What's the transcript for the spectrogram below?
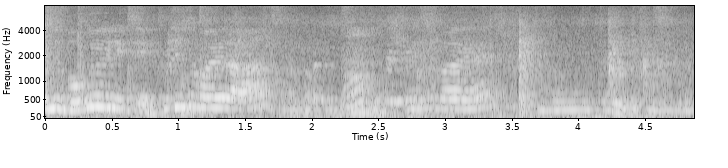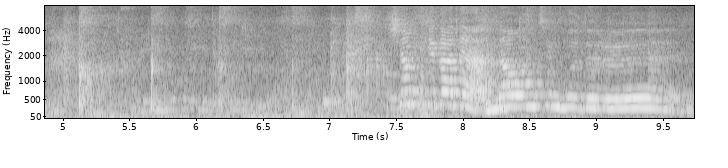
오늘 목요일이지? 분리수거 해라. 어? 분리수거 해. 시간에 안 나온 친구들은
